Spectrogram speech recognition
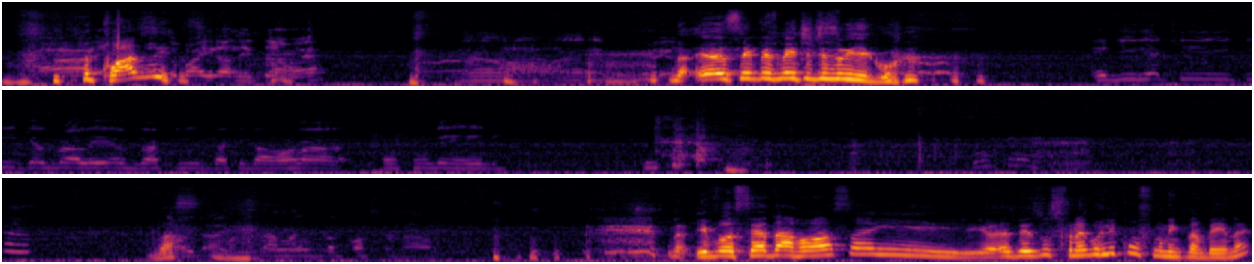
Ai, Quase isso. baiano, então, é? Não, não é. Eu simplesmente desligo. Eu diria que, que, que as baleias daqui, daqui da orla confundem ele. Por quê? Vac- E você é da roça e às vezes os frangos lhe confundem também, né?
